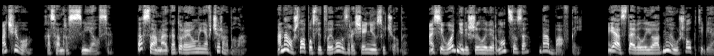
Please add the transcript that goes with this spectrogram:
а чего?» — Хасан рассмеялся. «Та самая, которая у меня вчера была. Она ушла после твоего возвращения с учебы, а сегодня решила вернуться за добавкой. Я оставил ее одну и ушел к тебе.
